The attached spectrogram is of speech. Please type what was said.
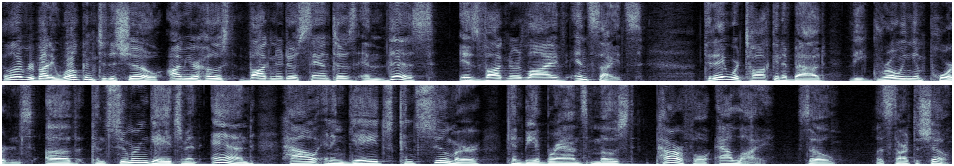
Hello, everybody. Welcome to the show. I'm your host, Wagner Dos Santos, and this is Wagner Live Insights. Today, we're talking about the growing importance of consumer engagement and how an engaged consumer can be a brand's most powerful ally. So, let's start the show.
